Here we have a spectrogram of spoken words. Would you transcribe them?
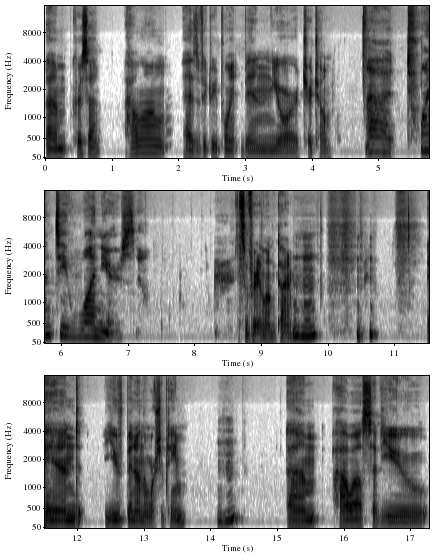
Um, Carissa, how long has Victory Point been your church home? Uh, 21 years now. It's a very long time. Mm-hmm. and you've been on the worship team. Mm-hmm. Um, how else have you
